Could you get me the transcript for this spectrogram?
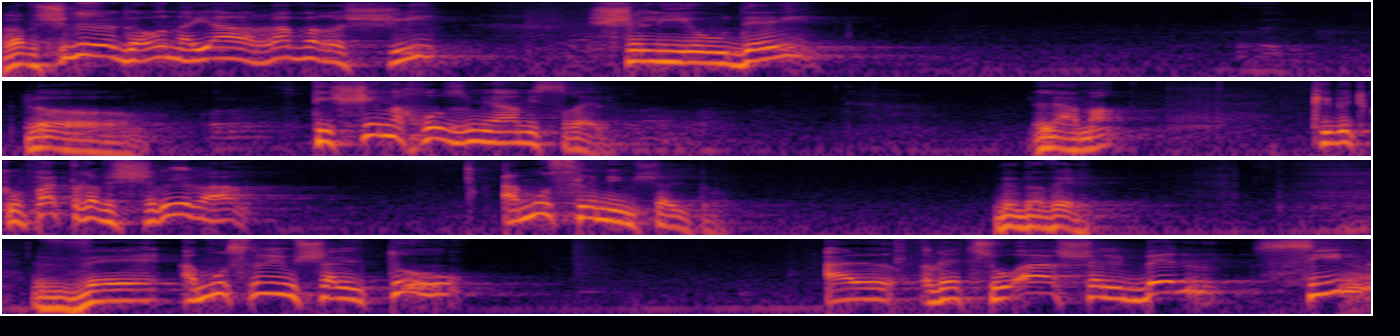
רב שריר הגאון היה הרב הראשי של יהודי, לא, 90 אחוז מעם ישראל. למה? כי בתקופת רב שרירה המוסלמים שלטו בבבל. והמוסלמים שלטו על רצועה של בין סין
